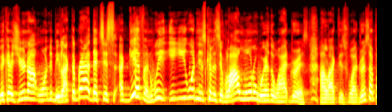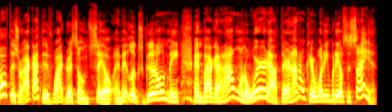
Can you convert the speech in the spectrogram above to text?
because you're not wanting to be like the bride. That's just a given. We, you wouldn't just come and say, Well, I want to wear the white dress. I like this white dress. I bought this. I got this white dress on sale and it looks good on me. And by God, I want to wear it out there and I don't care what anybody else is saying.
